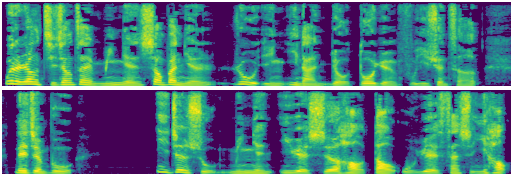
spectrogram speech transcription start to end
为了让即将在明年上半年入营役男有多元服役选择，内政部役政署明年一月十二号到五月三十一号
